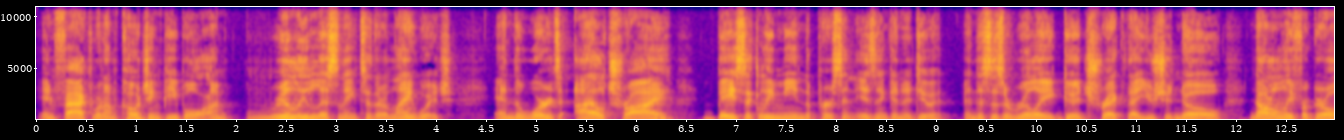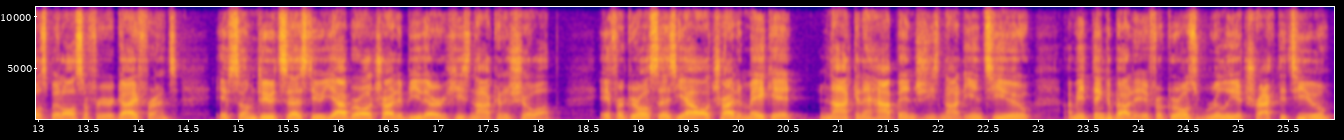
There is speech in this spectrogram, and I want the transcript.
In fact, when I'm coaching people, I'm really listening to their language. And the words I'll try basically mean the person isn't going to do it. And this is a really good trick that you should know, not only for girls, but also for your guy friends. If some dude says to you, Yeah, bro, I'll try to be there, he's not going to show up. If a girl says, Yeah, I'll try to make it, not going to happen, she's not into you. I mean, think about it. If a girl's really attracted to you,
